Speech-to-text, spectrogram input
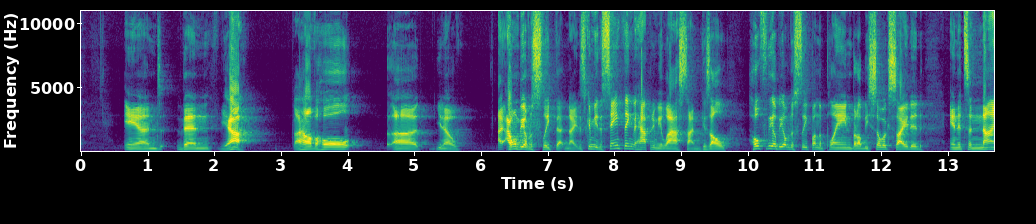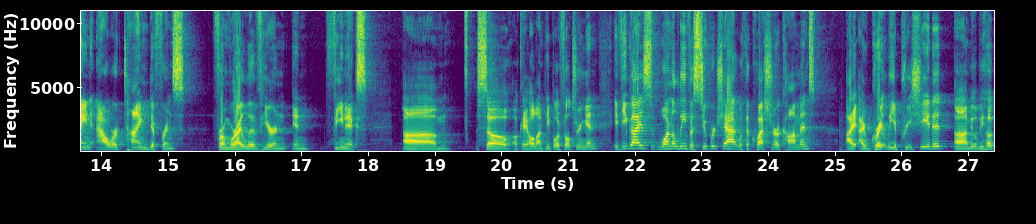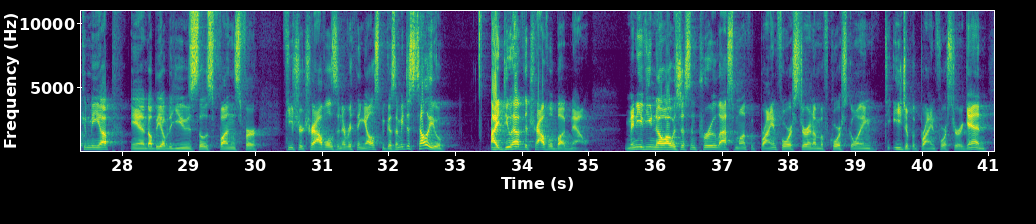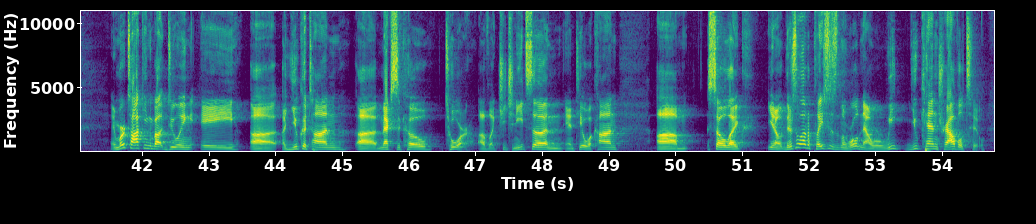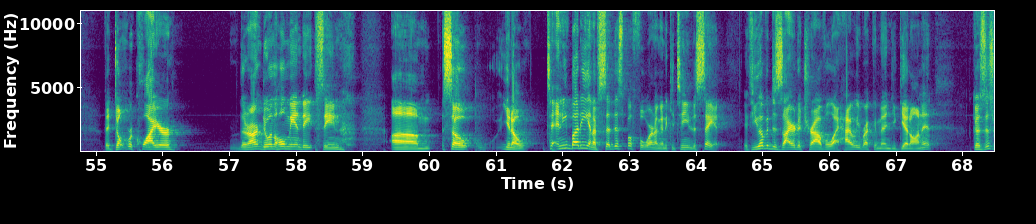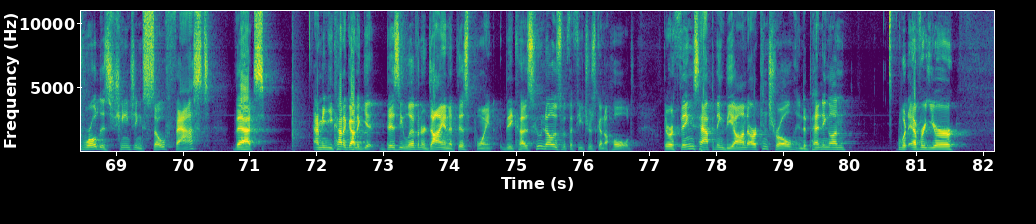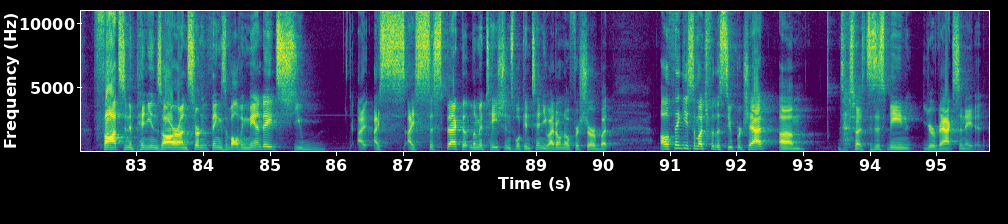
And then, yeah, I'll have a whole, uh, you know, I, I, won't be able to sleep that night. It's gonna be the same thing that happened to me last time because I'll, hopefully I'll be able to sleep on the plane, but I'll be so excited. And it's a nine hour time difference from where I live here in, in Phoenix. Um, so, okay, hold on. People are filtering in. If you guys want to leave a super chat with a question or a comment, I, I greatly appreciate it. Um, you'll be hooking me up and I'll be able to use those funds for future travels and everything else because let me just tell you, I do have the travel bug now. Many of you know I was just in Peru last month with Brian Foerster, and I'm of course going to Egypt with Brian Foerster again. And we're talking about doing a, uh, a Yucatan, uh, Mexico tour of like Chichen Itza and, and Teotihuacan. Um, so like, you know, there's a lot of places in the world now where we you can travel to that don't require, that aren't doing the whole mandate scene. Um, so, you know, to anybody, and I've said this before and I'm going to continue to say it, if you have a desire to travel, I highly recommend you get on it because this world is changing so fast that, I mean, you kind of got to get busy living or dying at this point because who knows what the future is going to hold. There are things happening beyond our control, and depending on whatever your thoughts and opinions are on certain things involving mandates, you, I, I, I suspect that limitations will continue. I don't know for sure, but oh, thank you so much for the super chat. Um, does this mean you're vaccinated?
